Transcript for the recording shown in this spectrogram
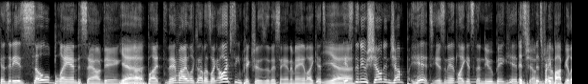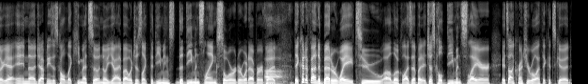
Because it is so bland sounding. Yeah. Uh, but then when I looked up, I was like, oh, I've seen pictures of this anime. Like it's, Yeah. it's the new Shonen Jump hit, isn't it? Like it's the new big hit. it's in Shonen it's pretty Jump. popular, yeah. In uh, Japanese, it's called like Kimetsu no Yaiba, which is like the demon the demon slaying sword or whatever. But Ah. they could have found a better way to uh, localize that. But it's just called Demon Slayer. It's on Crunchyroll. I think it's good.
